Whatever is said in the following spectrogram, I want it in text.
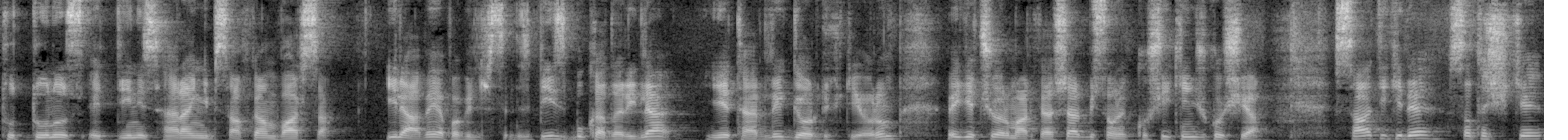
tuttuğunuz, ettiğiniz herhangi bir safkan varsa ilave yapabilirsiniz. Biz bu kadarıyla yeterli gördük diyorum. Ve geçiyorum arkadaşlar bir sonraki koşu ikinci koşuya. Saat 2'de satış 2.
